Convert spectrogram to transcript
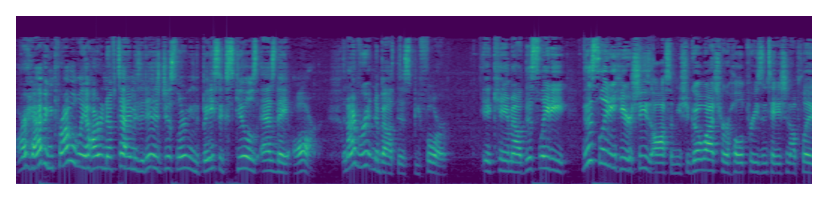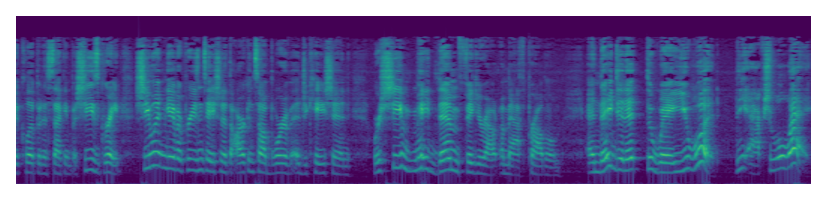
are having probably a hard enough time as it is just learning the basic skills as they are. And I've written about this before. It came out. This lady this lady here, she's awesome. You should go watch her whole presentation. I'll play a clip in a second, but she's great. She went and gave a presentation at the Arkansas Board of Education where she made them figure out a math problem. And they did it the way you would, the actual way.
